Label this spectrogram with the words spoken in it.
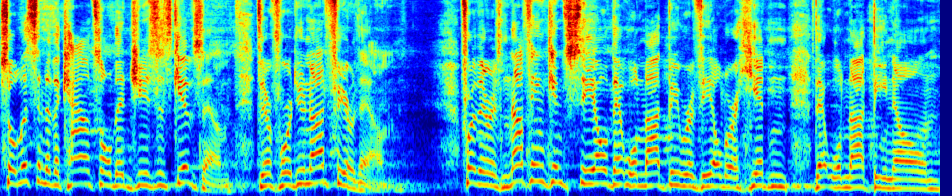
So listen to the counsel that Jesus gives them. Therefore, do not fear them. For there is nothing concealed that will not be revealed or hidden that will not be known.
